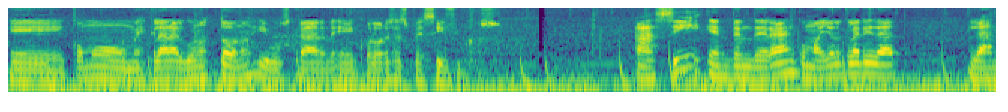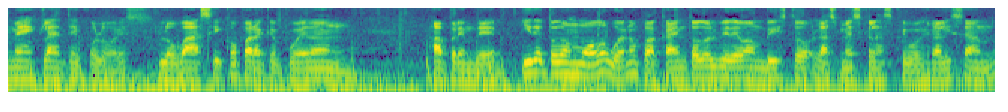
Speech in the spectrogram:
eh, cómo mezclar algunos tonos y buscar eh, colores específicos. Así entenderán con mayor claridad las mezclas de colores, lo básico para que puedan aprender. Y de todos modos, bueno, pues acá en todo el video han visto las mezclas que voy realizando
